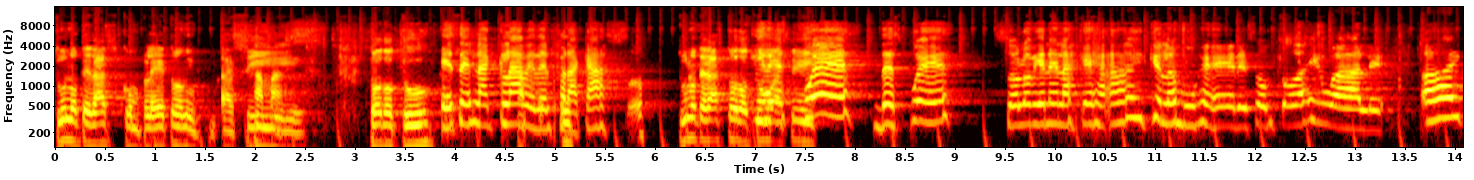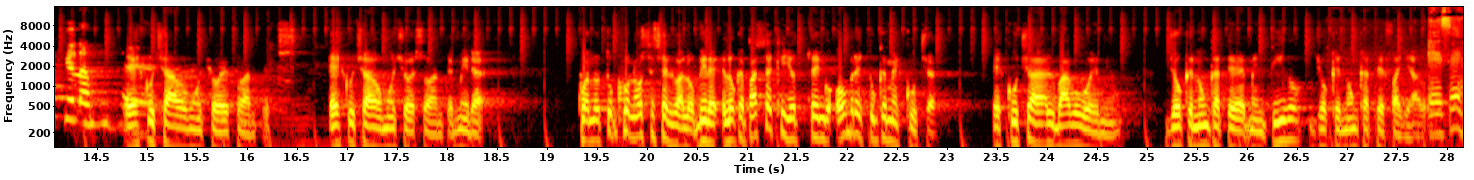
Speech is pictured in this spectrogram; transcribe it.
tú no te das completo ni así. Jamás. Todo tú. Esa es la clave del fracaso. Tú no te das todo tú Y así. después, después, solo vienen las quejas. Ay, que las mujeres son todas iguales. Ay, que las he mujeres. escuchado mucho eso antes. He escuchado mucho eso antes. Mira, Cuando tú conoces el valor, mire, lo que pasa es que yo tengo, hombre, tú que me escuchas, escucha al vago bohemio. Yo que nunca te he mentido, yo que nunca te he fallado. Ese es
